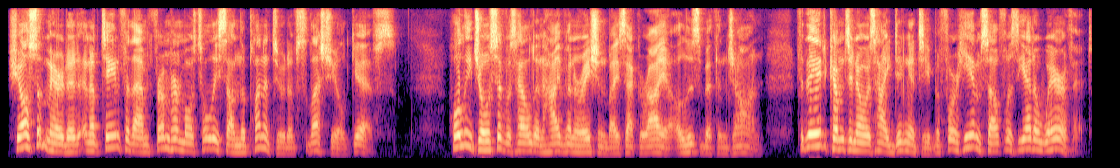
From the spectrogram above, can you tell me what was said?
she also merited and obtained for them from her most holy Son the plenitude of celestial gifts. Holy Joseph was held in high veneration by Zechariah, Elizabeth, and John, for they had come to know his high dignity before he himself was yet aware of it.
